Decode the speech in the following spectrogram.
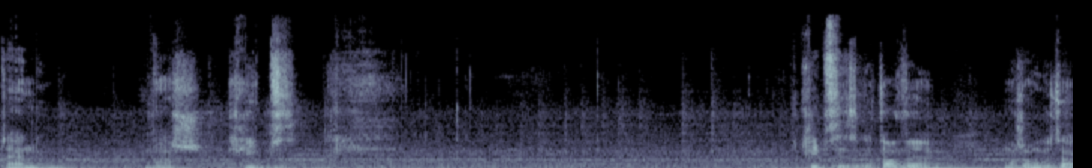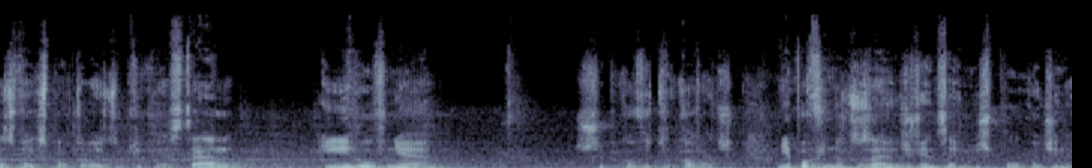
ten nasz klips. Klips jest gotowy. Możemy go teraz wyeksportować do pliku STL i równie szybko wydrukować. Nie powinno to zająć więcej niż pół godziny.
